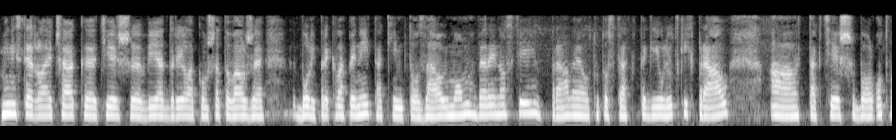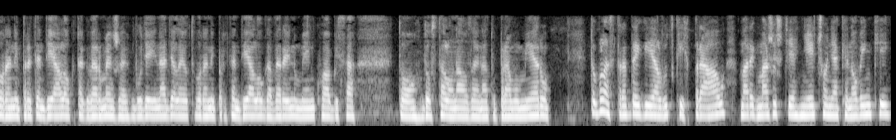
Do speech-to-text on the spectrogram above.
Minister Lajčák tiež vyjadril a konštatoval, že boli prekvapení takýmto záujmom verejnosti práve o túto stratégiu ľudských práv a taktiež bol otvorený pre ten dialog, tak verme, že bude i naďalej otvorený pre ten dialog a verejnú mienku, aby sa to dostalo naozaj na tú pravú mieru. To bola stratégia ľudských práv. Marek, máš ešte niečo, nejaké novinky?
